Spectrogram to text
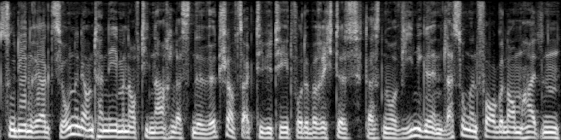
Zu den Reaktionen der Unternehmen auf die nachlassende Wirtschaftsaktivität wurde berichtet, dass nur wenige Entlassungen vorgenommen hatten.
